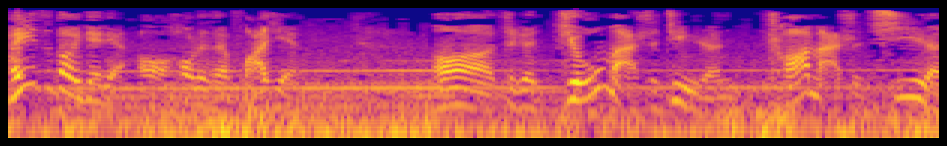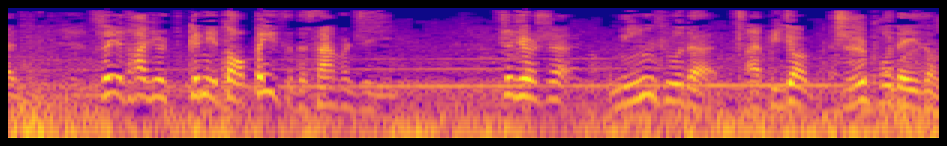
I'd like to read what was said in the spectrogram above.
每一次倒一点点。哦，后来才发现，哦，这个酒满是敬人，茶满是欺人。所以他就给你倒杯子的三分之一，这就是民俗的啊比较质朴的一种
